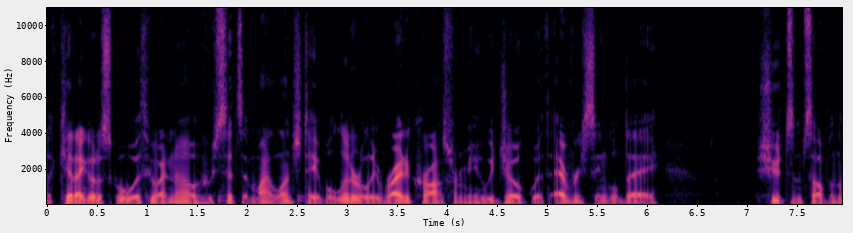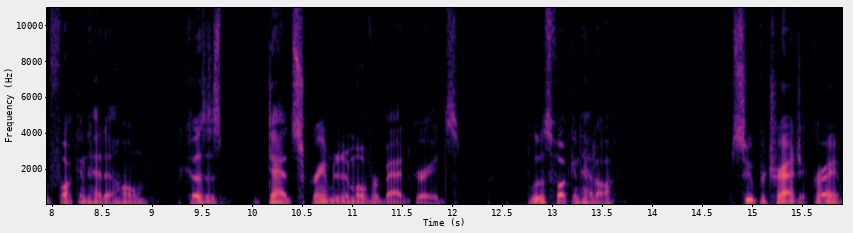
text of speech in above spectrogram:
A kid I go to school with who I know who sits at my lunch table, literally right across from me, who we joke with every single day, shoots himself in the fucking head at home because his dad screamed at him over bad grades. Blew his fucking head off. Super tragic, right?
